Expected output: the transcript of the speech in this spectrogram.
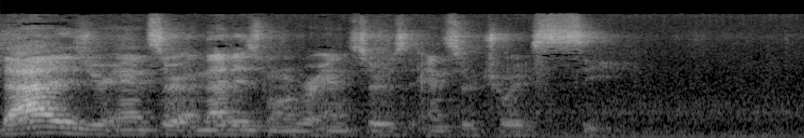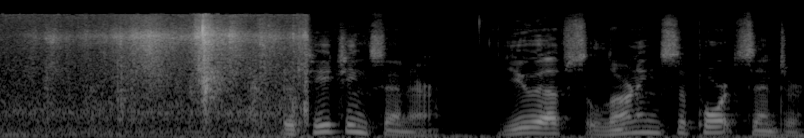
That is your answer, and that is one of our answers, answer choice C. The Teaching Center, UF's Learning Support Center,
